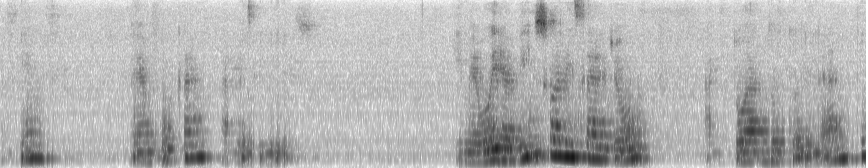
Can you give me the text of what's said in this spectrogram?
paciencia. Me voy a enfocar a recibir eso. Y me voy a visualizar yo actuando tolerante,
